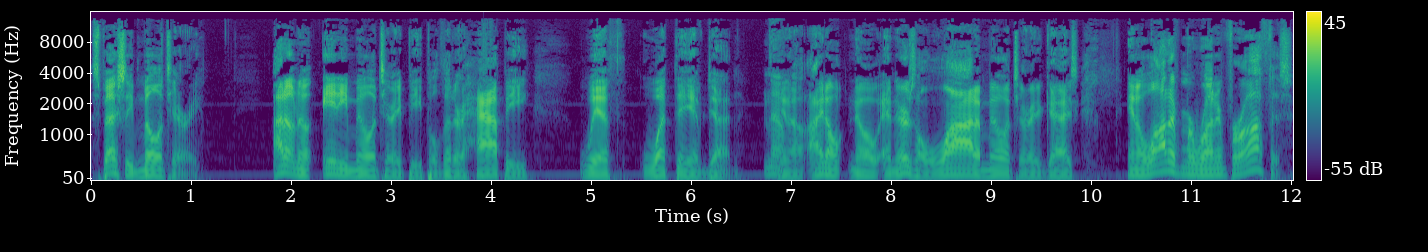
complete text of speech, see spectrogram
especially military. I don't know any military people that are happy with what they have done. No. You know, I don't know. And there's a lot of military guys, and a lot of them are running for office,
